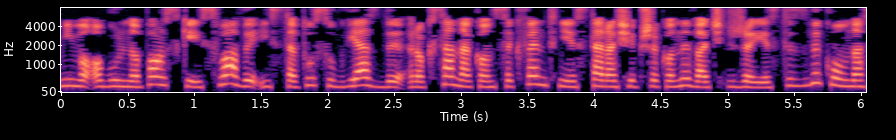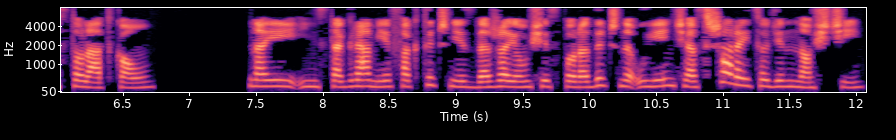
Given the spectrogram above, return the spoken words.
Mimo ogólnopolskiej sławy i statusu gwiazdy, Roxana konsekwentnie stara się przekonywać, że jest zwykłą nastolatką. Na jej Instagramie faktycznie zdarzają się sporadyczne ujęcia z szarej codzienności.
